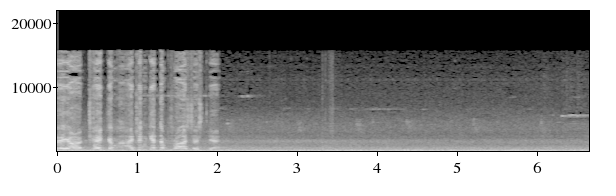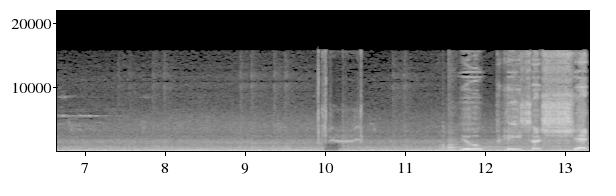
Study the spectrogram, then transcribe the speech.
they are, take them. I didn't get them processed yet. You piece of shit.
